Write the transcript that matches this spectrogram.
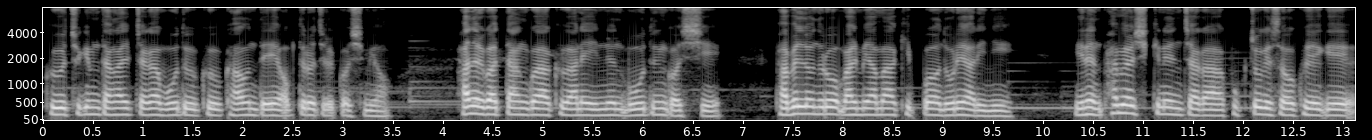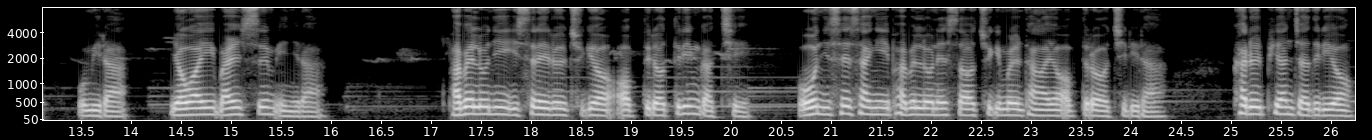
그 죽임 당할 자가 모두 그 가운데에 엎드러질 것이며 하늘과 땅과 그 안에 있는 모든 것이 바벨론으로 말미암아 기뻐 노래하리니 이는 파멸시키는 자가 북쪽에서 그에게 옴이라 여호와의 말씀이니라. 바벨론이 이스라엘을 죽여 엎드려 뜨림 같이 온이 세상이 바벨론에서 죽임을 당하여 엎드러지리라. 칼을 피한 자들이여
